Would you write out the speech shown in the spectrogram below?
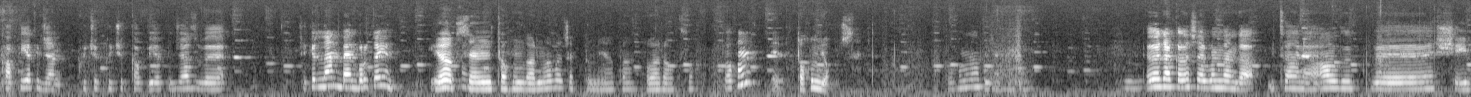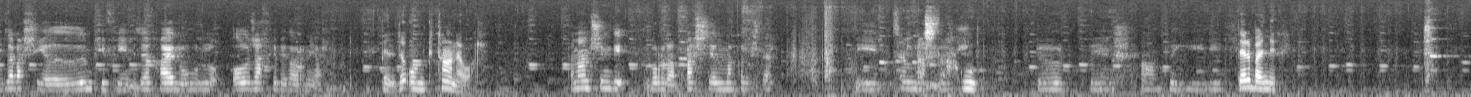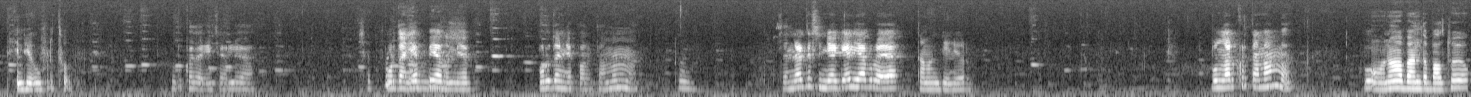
Kapı yapacağım. Küçük küçük kapı yapacağız ve Çekil lan ben buradayım. Yok senin tohumlarını alacaktım ya ben var olsa. Tohum? Evet tohum yok sende. Tohum ne yapacağım? ya? Evet arkadaşlar bundan da bir tane aldık ve şeyimize başlayalım. Çiftliğimize hayırlı uğurlu olacak gibi görünüyor. Bende 12 tane var. Tamam şimdi buradan başlayalım arkadaşlar. 1, Sen başla. Hu. 4, 5, 6, 7, Der beni. Beni vurdu. Bu kadar yeterli ya. Çabuk Buradan yapmayalım ya. Buradan yapalım tamam mı? Tamam. Sen neredesin ya? Gel ya buraya. Tamam geliyorum. Bunları kır tamam mı? Bu Ona bende balta yok.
